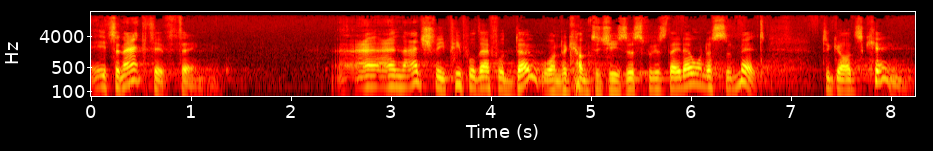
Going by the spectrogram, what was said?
It's an active thing. And actually, people therefore don't want to come to Jesus because they don't want to submit to God's king.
